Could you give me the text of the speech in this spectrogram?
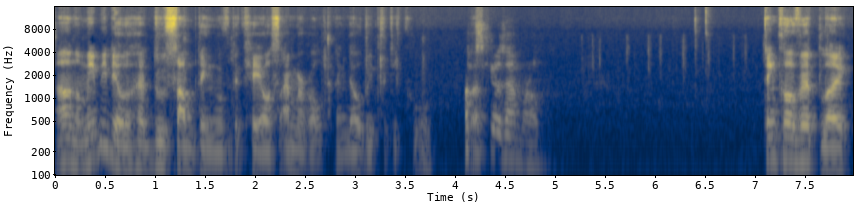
I don't know. Maybe they'll have, do something with the Chaos Emerald thing. That'll be pretty cool. What's But- Chaos Emerald? Think of it like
